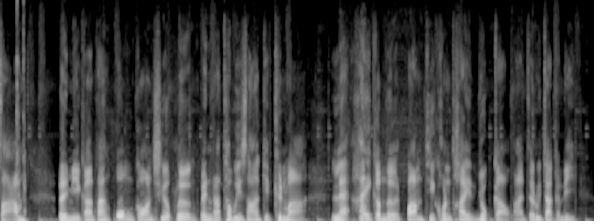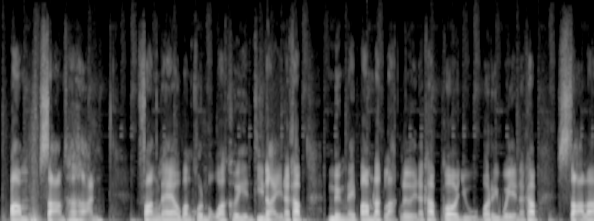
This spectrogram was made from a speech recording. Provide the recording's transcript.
2503 ได้มีการตั้งองค์กรเชื้อเพลิง เป็นรัฐวิสาหกิจขึ้นมา และให้กำเนิดปั๊มที่คนไทยยุคเก่าอาจจะรู้จักกันดี ปั๊ม 3 ทหาร ฟังแล้วบางคนบอกว่าเคยเห็นที่ไหนนะครับหนึ่งในปั๊มหลักๆ เลยนะครับ ก็อยู่บริเวณนะครับศาลา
